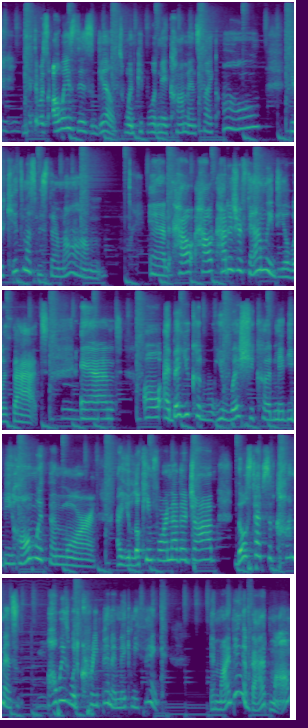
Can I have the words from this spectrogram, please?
Mm-hmm. But there was always this guilt when people would make comments like, "Oh, your kids must miss their mom." And how how how does your family deal with that? Mm-hmm. And oh, I bet you could you wish you could maybe be home with them more. Are you looking for another job? Those types of comments always would creep in and make me think am I being a bad mom?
